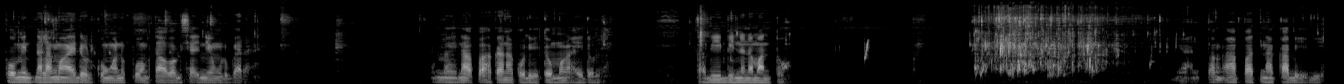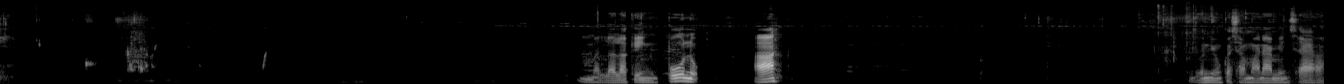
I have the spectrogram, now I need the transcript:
Comment na lang mga idol kung ano po ang tawag sa inyong lugar. May napakan ako dito mga idol. Kabibi na naman to. Yan, pang-apat na kabibi. Malalaking puno. Ha? Doon yung kasama namin sa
